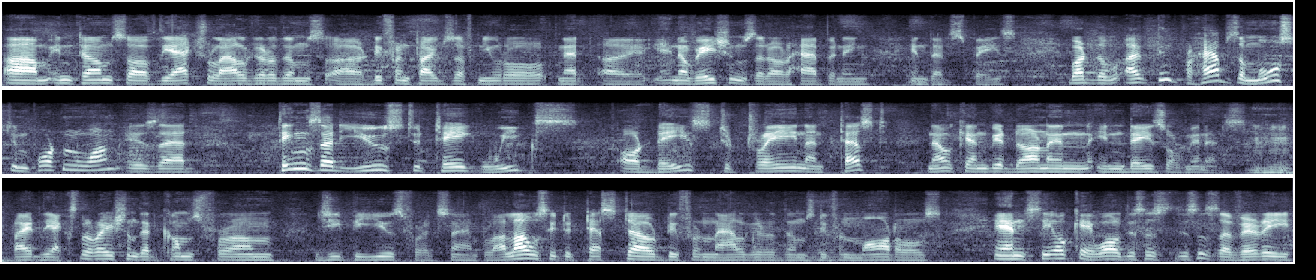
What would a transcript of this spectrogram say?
Um, in terms of the actual algorithms, uh, different types of neural net uh, innovations that are happening in that space. But the, I think perhaps the most important one is that things that used to take weeks or days to train and test now can be done in, in days or minutes, right? The acceleration that comes from GPUs, for example, allows you to test out different algorithms, different models, and say, okay, well, this is, this is a very,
